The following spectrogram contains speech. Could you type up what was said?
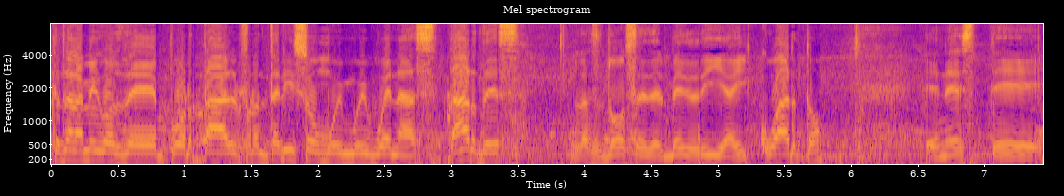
¿Qué tal amigos de Portal Fronterizo? Muy muy buenas tardes, las 12 del mediodía y cuarto, en este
